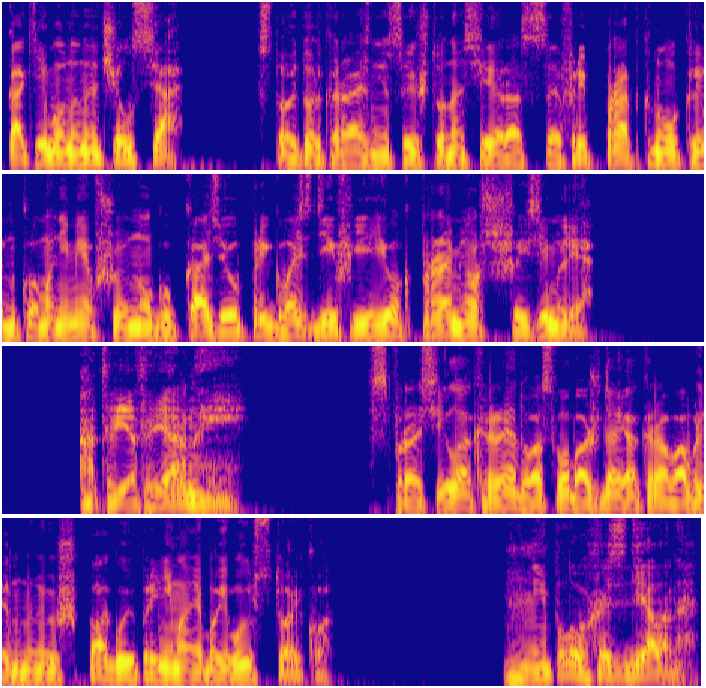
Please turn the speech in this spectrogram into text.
каким он и начался, с той только разницей, что на сей раз Сефри проткнул клинком онемевшую ногу Казио, пригвоздив ее к промерзшей земле. «Ответ верный», — спросил Акреду, освобождая окровавленную шпагу и принимая боевую стойку. «Неплохо сделано»,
